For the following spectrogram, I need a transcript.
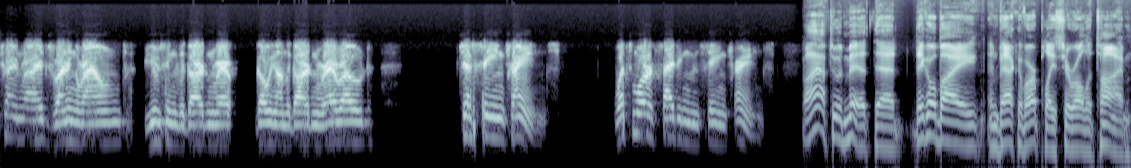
Train rides, running around, using the garden going on the Garden Railroad, just seeing trains. What's more exciting than seeing trains? Well, I have to admit that they go by in back of our place here all the time.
